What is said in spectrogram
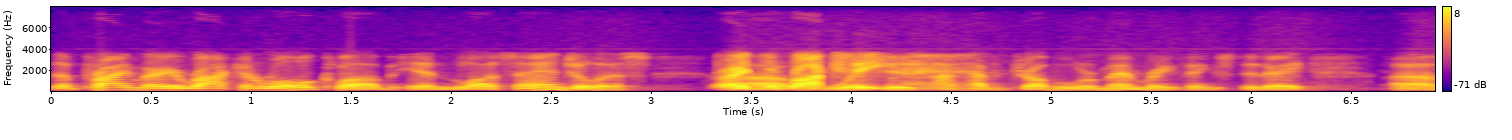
the primary rock and roll club in Los Angeles. Right, the uh, Roxy. Which is, I'm having trouble remembering things today. Uh,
